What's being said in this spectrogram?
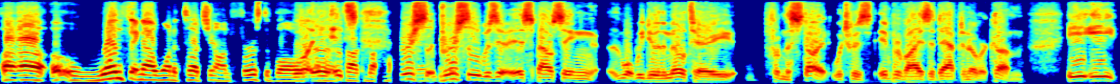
Uh, uh, one thing I want to touch on first of all, Well, I it's- talk about Bruce, Bruce Lee was espousing what we do in the military from the start, which was improvise, adapt, and overcome. He, he,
